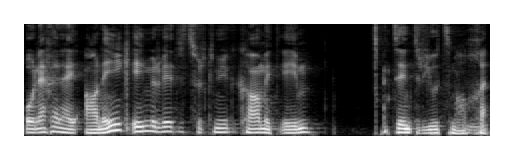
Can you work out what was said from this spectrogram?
Und nachher habe ich immer wieder das Vergnügen gehabt mit ihm, das Interview zu machen.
